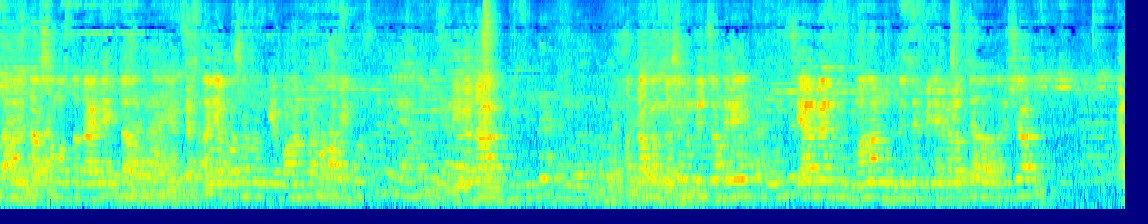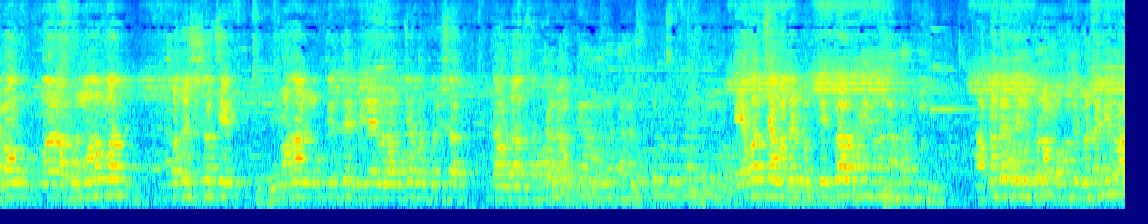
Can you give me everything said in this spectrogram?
তাহলে তার সমস্ত দায় দায়িত্ব স্থানীয় প্রশাসনকে বহন করতে হবে। বিগত অধ্যাপক জসীমুদ্দিন চৌধুরী, চেয়ারম্যান মহান মুক্তিযুদ্ধের বিজয় মেলা পরিষদ এবং আবু মোহাম্মদ সদস্য সচিব মহান মুক্তিযুদ্ধের বিজয় মেলা উদযাপন পরিষদ এ হচ্ছে আমাদের বক্তব্য। আপনাদের যদি কোনো বক্তব্য থাকে বা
